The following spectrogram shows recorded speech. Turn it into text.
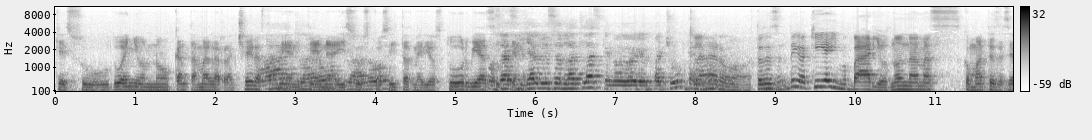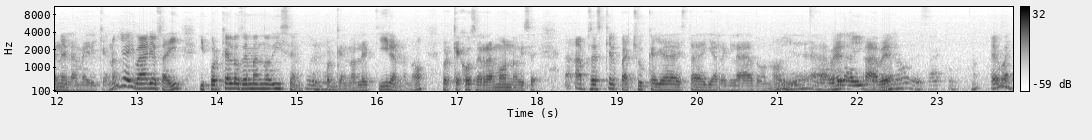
que su dueño no canta mal las rancheras, Ah, también claro, tiene ahí sus cositas medios turbias. O y sea, tiene- si ya lo hizo el Atlas, que no lo haga el Pachuca. ¿no? Claro, entonces digo, aquí hay varios, no nada más como antes decían en el América, ¿no? Ya hay varios ahí. ¿Y por qué los demás no dicen? Porque no le tiran, ¿no? Porque José Ramón no dice, ah, pues es que el Pachuca ya está ahí arreglado, ¿no? Y, a ver, ahí, a ¿por qué ver. no? Exacto. ¿no? Pero bueno.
